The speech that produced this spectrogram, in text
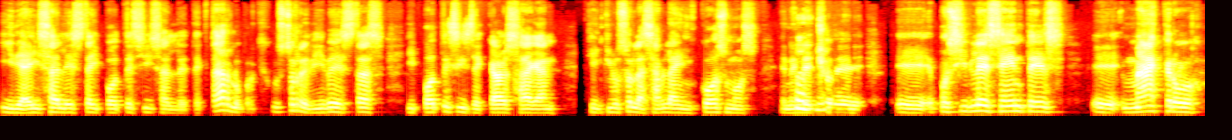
y de ahí sale esta hipótesis al detectarlo, porque justo revive estas hipótesis de Carl Sagan, que incluso las habla en Cosmos, en el hecho de eh, posibles entes eh, macro,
